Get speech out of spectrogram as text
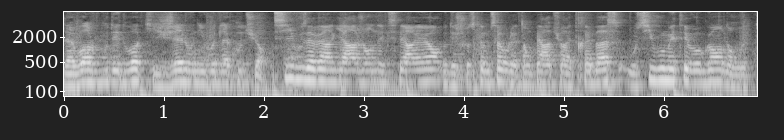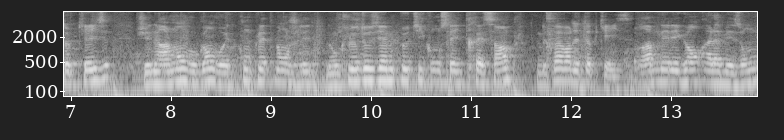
d'avoir le bout des doigts qui gèle au niveau de la couture. Si vous avez un garage en extérieur ou des choses comme ça où la température est très basse, ou si vous mettez vos gants dans votre top case, généralement vos gants vont être complètement gelés. Donc le deuxième petit conseil très simple, Ne pas avoir de top case. Ramenez les gants à la maison.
